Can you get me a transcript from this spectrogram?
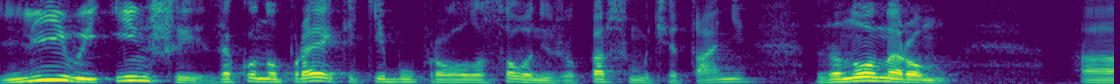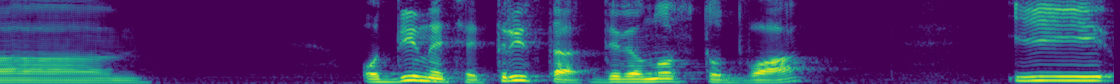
лівий інший законопроект, який був проголосований вже в першому читанні, за номером е, 11392, і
